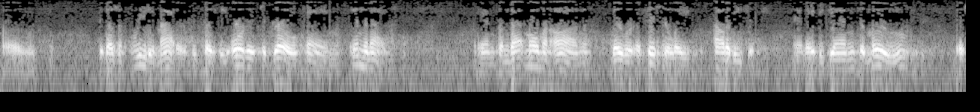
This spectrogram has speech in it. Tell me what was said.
Uh, it doesn't really matter because the order to go came in the night. And from that moment on, they were officially out of Egypt. And they began to move as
